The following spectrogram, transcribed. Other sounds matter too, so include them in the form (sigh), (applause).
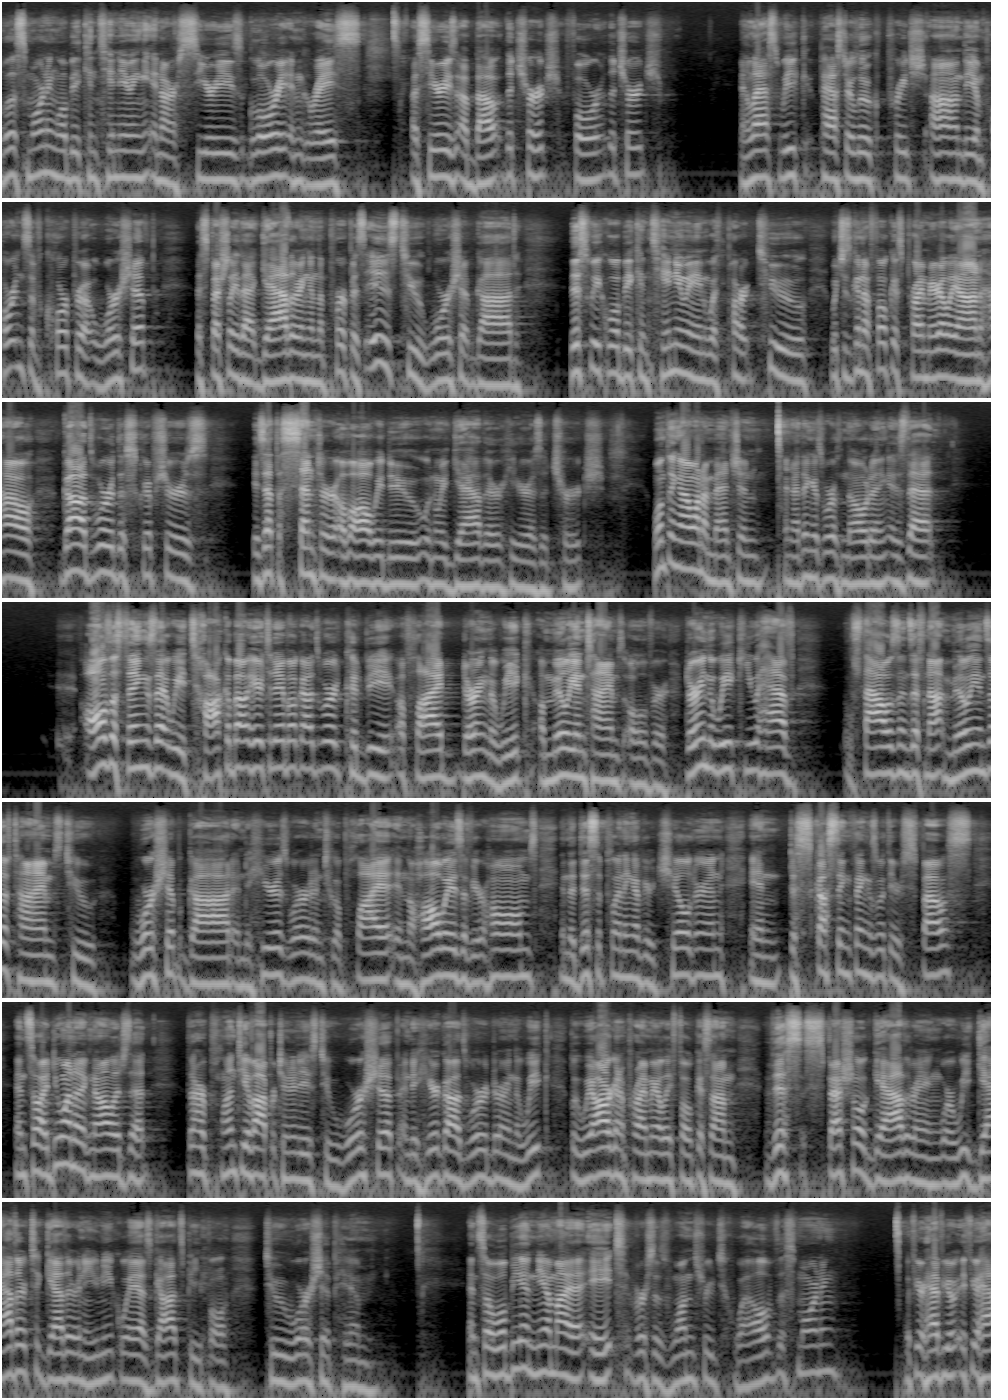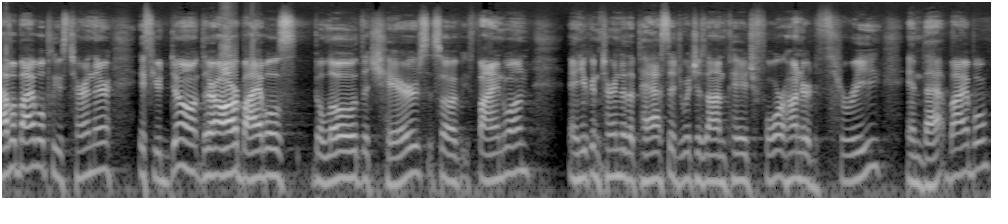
Well, this morning we'll be continuing in our series, Glory and Grace, a series about the church for the church. And last week, Pastor Luke preached on the importance of corporate worship, especially that gathering, and the purpose is to worship God. This week we'll be continuing with part two, which is going to focus primarily on how God's Word, the Scriptures, is at the center of all we do when we gather here as a church. One thing I want to mention, and I think it's worth noting, is that all the things that we talk about here today about God's Word could be applied during the week a million times over. During the week, you have thousands, if not millions, of times to worship God and to hear His Word and to apply it in the hallways of your homes, in the disciplining of your children, in discussing things with your spouse. And so I do want to acknowledge that there are plenty of opportunities to worship and to hear God's word during the week, but we are going to primarily focus on this special gathering where we gather together in a unique way as God's people to worship Him. And so we'll be in Nehemiah 8, verses 1 through 12 this morning. If you, have your, if you have a Bible, please turn there. If you don't, there are Bibles below the chairs, so if you find one, and you can turn to the passage which is on page 403 in that Bible.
